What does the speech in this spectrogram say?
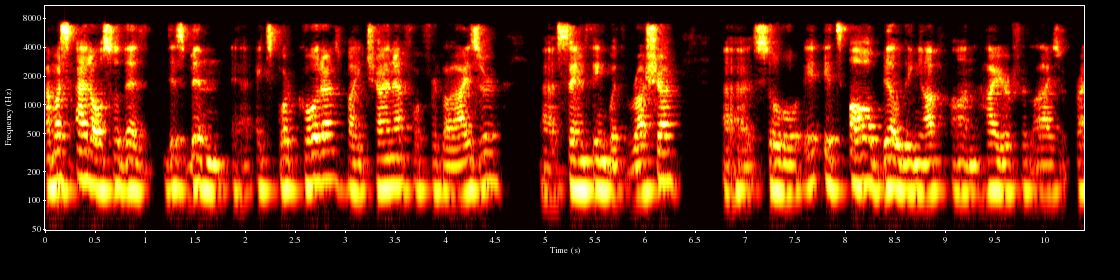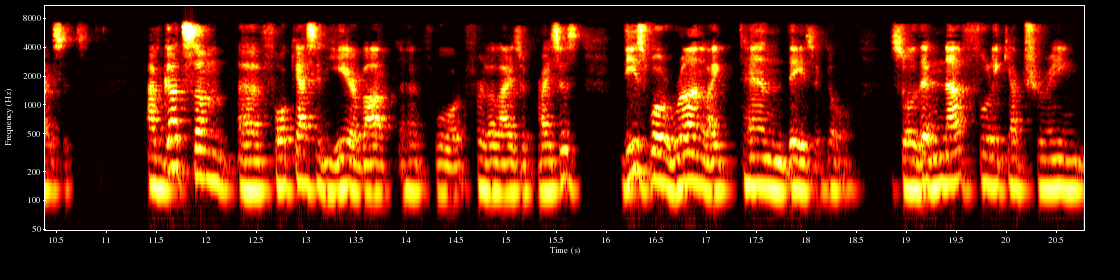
I must add also that there's been uh, export quotas by China for fertilizer. Uh, same thing with Russia. Uh, so it's all building up on higher fertilizer prices. I've got some uh, forecasts in here about uh, for fertilizer prices. These were run like 10 days ago, so they're not fully capturing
